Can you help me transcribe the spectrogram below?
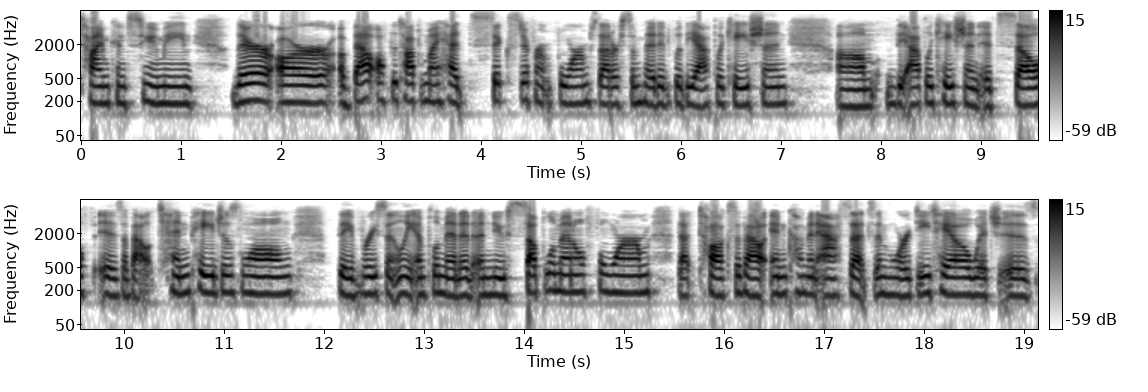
time consuming. There are about off the top of my head six different forms that are submitted with the application. Um, the application itself is about 10 pages long. They've recently implemented a new supplemental form that talks about income and assets in more detail, which is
